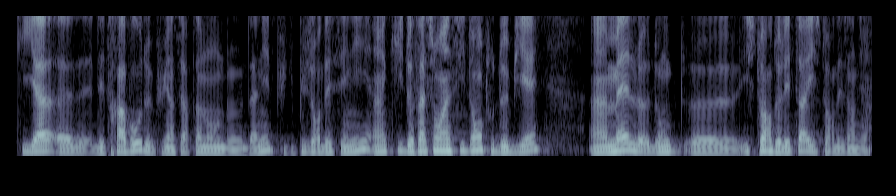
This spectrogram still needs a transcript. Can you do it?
qu'il y a euh, des travaux depuis un certain nombre d'années, depuis plusieurs décennies, hein, qui, de façon incidente ou de biais, hein, mêlent donc euh, histoire de l'État et histoire des Indiens.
